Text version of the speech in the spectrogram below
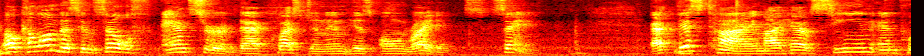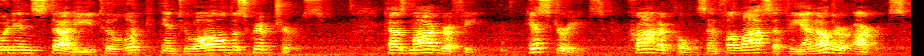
Well, Columbus himself answered that question in his own writings, saying, At this time I have seen and put in study to look into all the scriptures, cosmography, histories, chronicles, and philosophy, and other arts,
